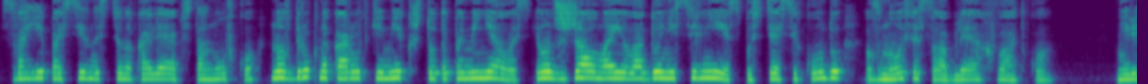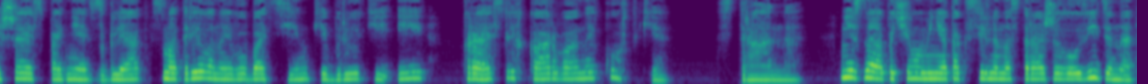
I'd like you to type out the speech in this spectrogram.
своей пассивностью накаляя обстановку, но вдруг на короткий миг что-то поменялось, и он сжал мои ладони сильнее, спустя секунду вновь ослабляя хватку. Не решаясь поднять взгляд, смотрела на его ботинки, брюки и край слегка рваной куртки. Странно. Не знаю, почему меня так сильно насторожило увиденное,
